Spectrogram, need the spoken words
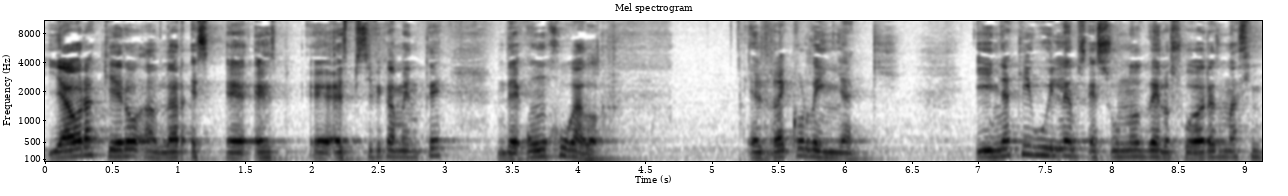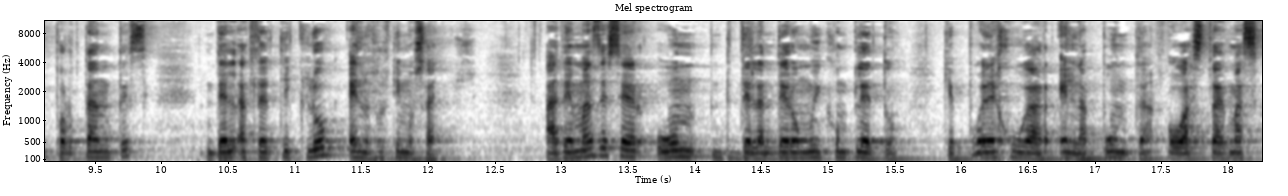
Y ahora quiero hablar eh, eh, específicamente de un jugador, el récord de Iñaki. Iñaki Williams es uno de los jugadores más importantes del Athletic Club en los últimos años. Además de ser un delantero muy completo que puede jugar en la punta o hasta más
